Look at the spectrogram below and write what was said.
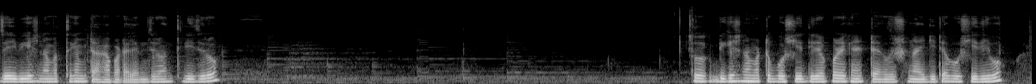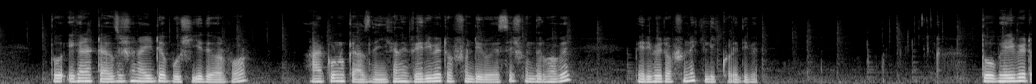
যে এই বিকাশ নাম্বার থেকে আমি টাকা পাঠালাম জিরো ওয়ান থ্রি জিরো তো বিকাশ নাম্বারটা বসিয়ে দেওয়ার পর এখানে ট্রানজ্যাকশন আইডিটা বসিয়ে দিব। তো এখানে ট্রানজ্যাকশন আইডিটা বসিয়ে দেওয়ার পর আর কোনো কাজ নেই। এখানে ভেরিফাইড অপশনটি রয়েছে সুন্দরভাবে। ভেরিফাইড অপশনে ক্লিক করে দিবেন তো ভেরিফাইড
